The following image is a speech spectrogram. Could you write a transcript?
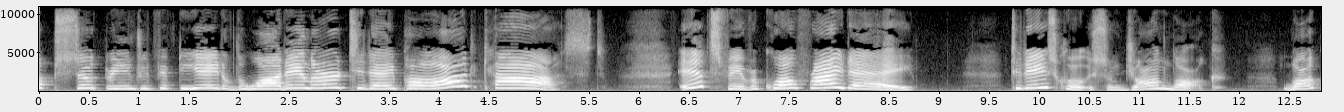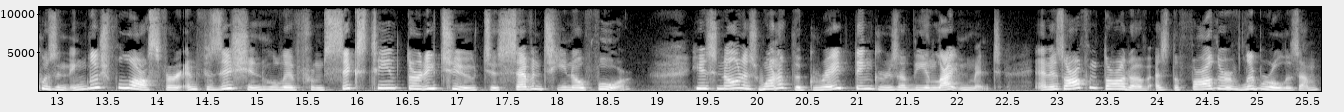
Episode 358 of the What I Learned Today podcast. It's Favorite Quote Friday. Today's quote is from John Locke. Locke was an English philosopher and physician who lived from 1632 to 1704. He is known as one of the great thinkers of the Enlightenment and is often thought of as the father of liberalism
